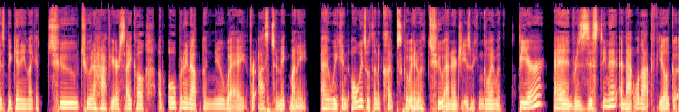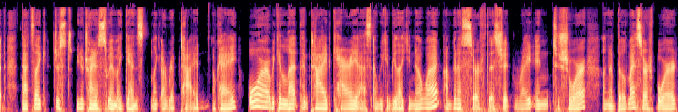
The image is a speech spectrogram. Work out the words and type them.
is beginning like a two, two and a half year cycle of opening up a new way for us to make money. And we can always with an eclipse go in with two energies. We can go in with fear and resisting it and that will not feel good. That's like just, you know, trying to swim against like a rip tide. Okay. Or we can let the tide carry us and we can be like, you know what? I'm going to surf this shit right into shore. I'm going to build my surfboard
